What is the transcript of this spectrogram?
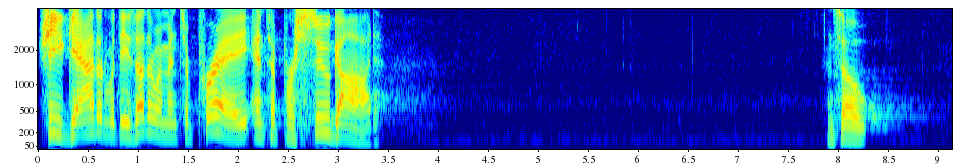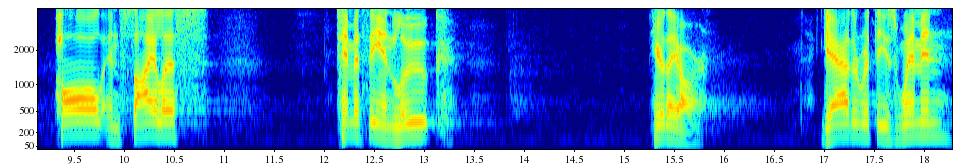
she gathered with these other women to pray and to pursue God. And so Paul and Silas, Timothy and Luke, here they are gathered with these women.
